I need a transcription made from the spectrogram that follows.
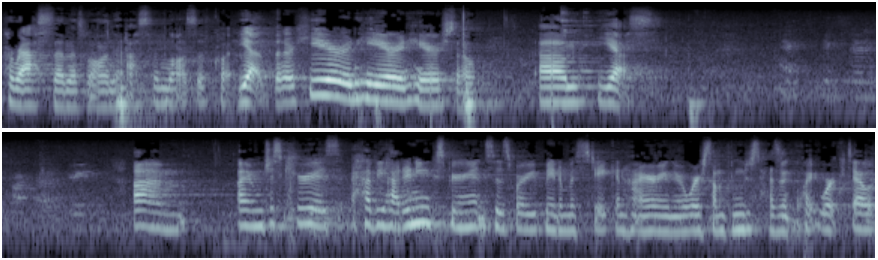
harass them as well and ask them lots of questions. Yeah, they're here and here and here, so um, yes. Um, I'm just curious, have you had any experiences where you've made a mistake in hiring or where something just hasn't quite worked out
